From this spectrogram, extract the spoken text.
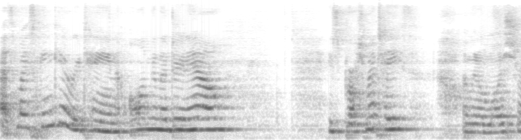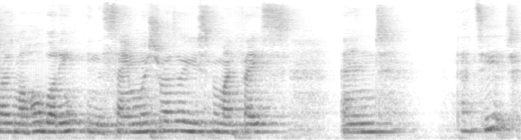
that's my skincare routine. All I'm gonna do now is brush my teeth. I'm gonna moisturize my whole body in the same moisturizer I use for my face and that's it.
